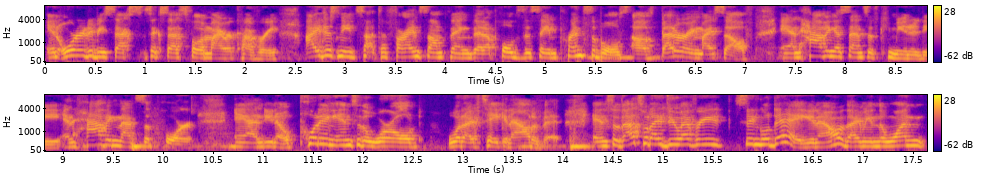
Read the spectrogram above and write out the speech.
in order to be sex- successful in my recovery. I just need to find something that upholds the same principles of bettering myself and having a sense of community and having that support and, you know, putting into the world what I've taken out of it. And so that's what I do every single day, you know? I mean, the one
